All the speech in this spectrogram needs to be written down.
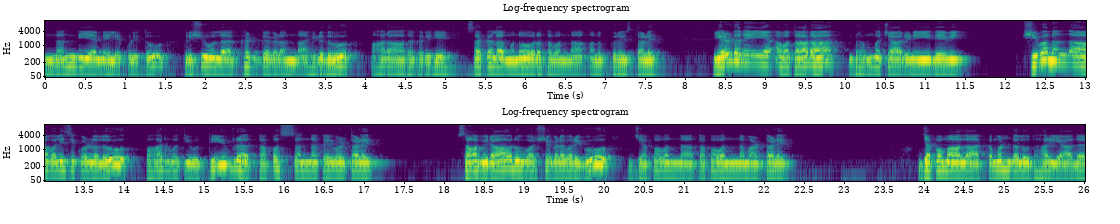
ನಂದಿಯ ಮೇಲೆ ಕುಳಿತು ತ್ರಿಶೂಲ ಖಡ್ಗಗಳನ್ನು ಹಿಡಿದು ಆರಾಧಕರಿಗೆ ಸಕಲ ಮನೋರಥವನ್ನು ಅನುಗ್ರಹಿಸ್ತಾಳೆ. ಎರಡನೆಯ ಅವತಾರ ಬ್ರಹ್ಮಚಾರಿಣಿ ದೇವಿ. ಶಿವನನ್ನ ಒಲಿಸಿಕೊಳ್ಳಲು ಪಾರ್ವತಿಯು ತೀವ್ರ ತಪಸ್ಸನ್ನು ಕೈಗೊಳ್ತಾಳೆ. ಸಾವಿರಾರು ವರ್ಷಗಳವರೆಗೂ ಜಪವನ್ನು ತಪವನ್ನ ಮಾಡ್ತಾಳೆ. ಜಪಮಾಲ ಕಮಂಡಲು ಧಾರಿಯಾದ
